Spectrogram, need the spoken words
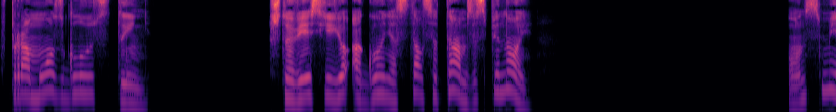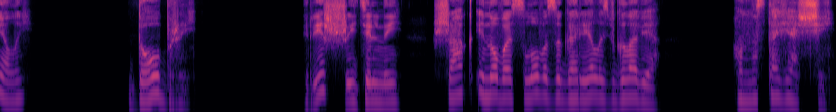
в промозглую стынь. Что весь ее огонь остался там, за спиной, он смелый, добрый, решительный. Шаг и новое слово загорелось в голове. Он настоящий.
